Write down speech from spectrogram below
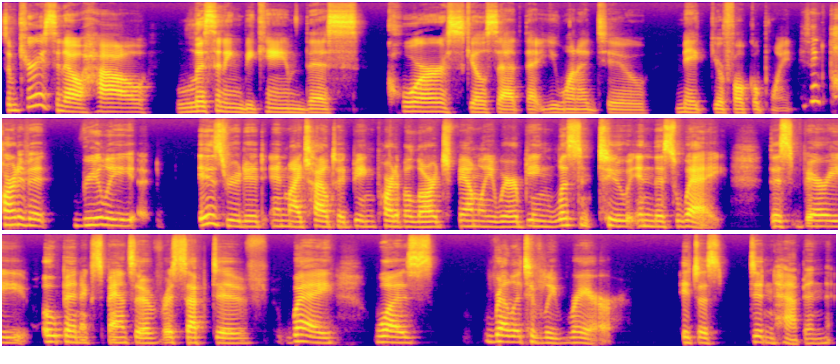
So I'm curious to know how listening became this core skill set that you wanted to make your focal point? I think part of it really is rooted in my childhood being part of a large family where being listened to in this way, this very open, expansive, receptive way, was relatively rare. It just didn't happen.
